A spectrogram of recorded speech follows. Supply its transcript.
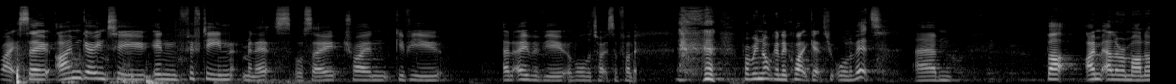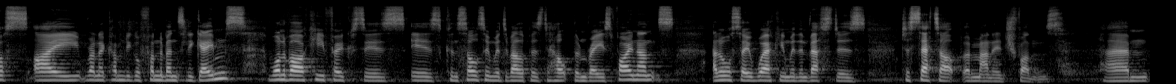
Right, so I'm going to, in 15 minutes or so, try and give you an overview of all the types of funding. Probably not going to quite get through all of it. Um, but I'm Ella Romanos. I run a company called Fundamentally Games. One of our key focuses is consulting with developers to help them raise finance and also working with investors to set up and manage funds. Um,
